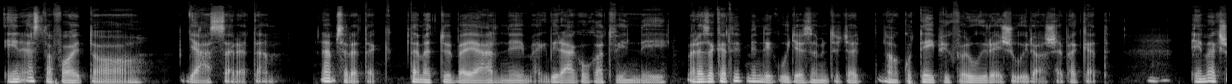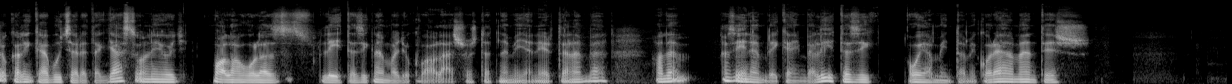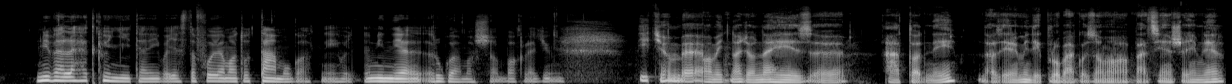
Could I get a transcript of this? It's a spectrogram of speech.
Én ezt a fajta gyász szeretem. Nem szeretek temetőbe járni, meg virágokat vinni, mert ezeket itt mindig úgy érzem, mint hogy na, akkor tépjük fel újra és újra a sebeket. Uh-huh. Én meg sokkal inkább úgy szeretek gyászolni, hogy valahol az létezik, nem vagyok vallásos, tehát nem ilyen értelemben, hanem az én emlékeimben létezik, olyan, mint amikor elment, és mivel lehet könnyíteni, vagy ezt a folyamatot támogatni, hogy minél rugalmasabbak legyünk? Itt jön be, amit nagyon nehéz átadni, de azért mindig próbálkozom a pácienseimnél,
